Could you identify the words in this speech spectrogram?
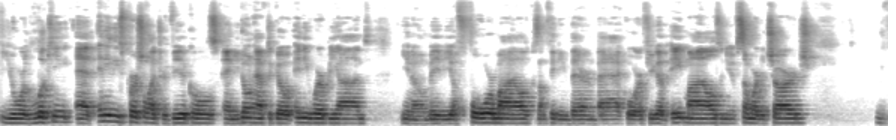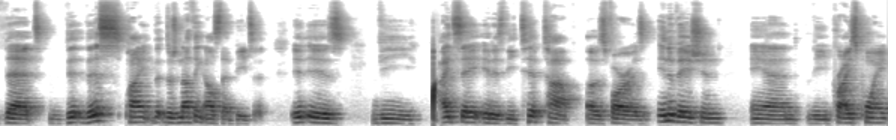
you're looking at any of these personal electric vehicles and you don't have to go anywhere beyond, you know, maybe a four mile, because I'm thinking there and back, or if you have eight miles and you have somewhere to charge, that th- this pint, th- there's nothing else that beats it. It is the, I'd say it is the tip top as far as innovation and the price point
